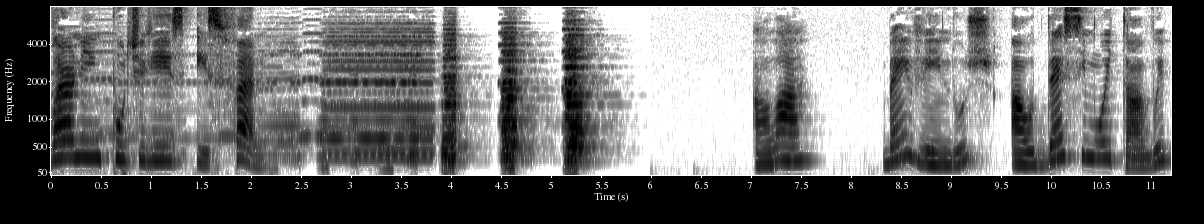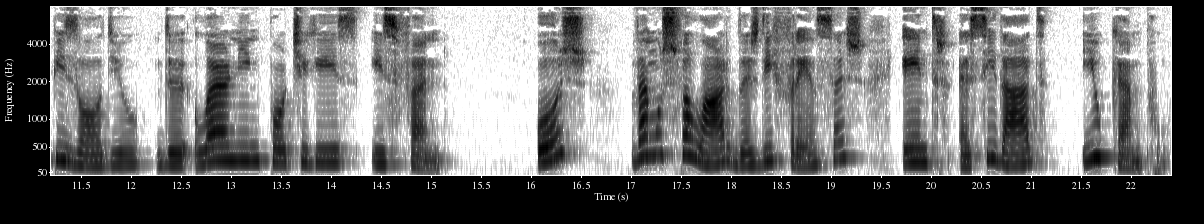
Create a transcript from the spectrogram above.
Learning Portuguese is fun. Olá, bem-vindos ao 18º episódio de Learning Portuguese is fun. Hoje vamos falar das diferenças entre a cidade e o campo.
